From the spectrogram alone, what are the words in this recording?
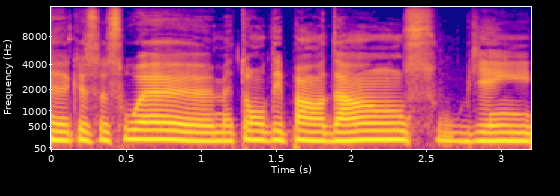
euh, que ce soit, euh, mettons, dépendance ou bien,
